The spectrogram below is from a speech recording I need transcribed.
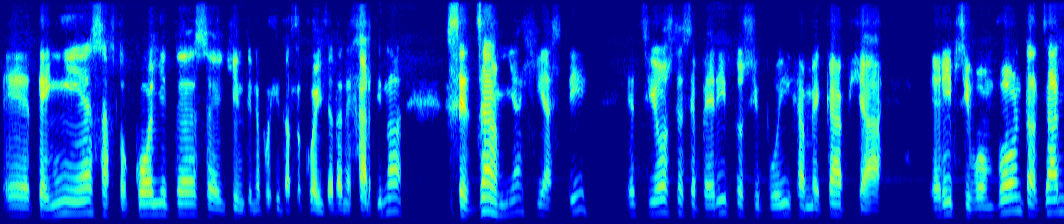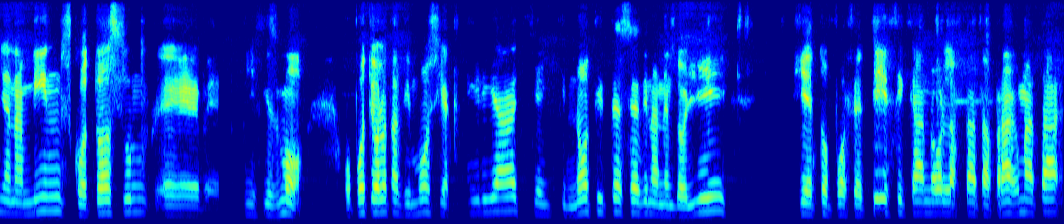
ε, ταινίες αυτοκόλλητες, εκείνη την εποχή τα αυτοκόλλητα ήταν χάρτινα, σε τζάμια χιαστή, έτσι ώστε σε περίπτωση που είχαμε κάποια ρήψη βομβών, τα τζάμια να μην σκοτώσουν ε, πληθυσμό. Οπότε όλα τα δημόσια κτίρια και οι κοινότητες έδιναν εντολή και τοποθετήθηκαν όλα αυτά τα πράγματα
